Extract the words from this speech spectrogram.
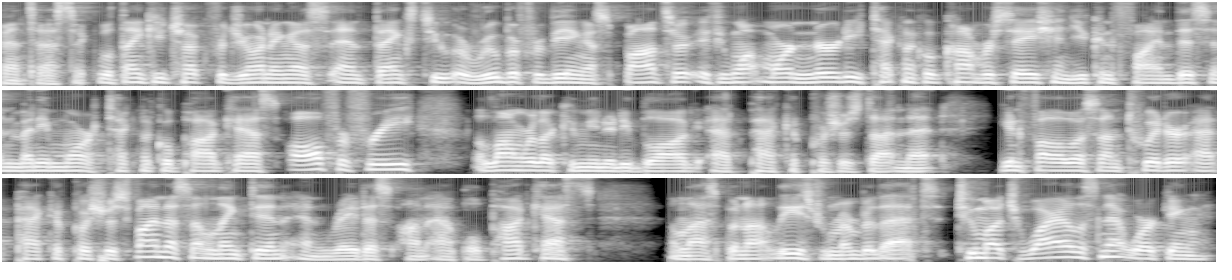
Fantastic. Well, thank you, Chuck, for joining us. And thanks to Aruba for being a sponsor. If you want more nerdy technical conversation, you can find this and many more technical podcasts, all for free, along with our community blog at packetpushers.net. You can follow us on Twitter at packetpushers, find us on LinkedIn, and rate us on Apple Podcasts. And last but not least, remember that too much wireless networking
